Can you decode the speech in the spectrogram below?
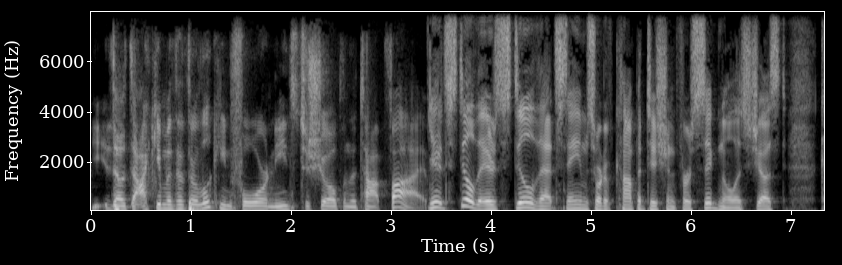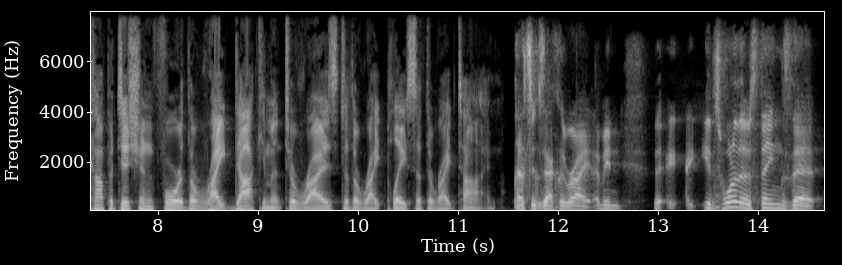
the document that they're looking for needs to show up in the top five. Yeah, it's still there's still that same sort of competition for signal. It's just competition for the right document to rise to the right place at the right time. That's exactly right. I mean, it's one of those things that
